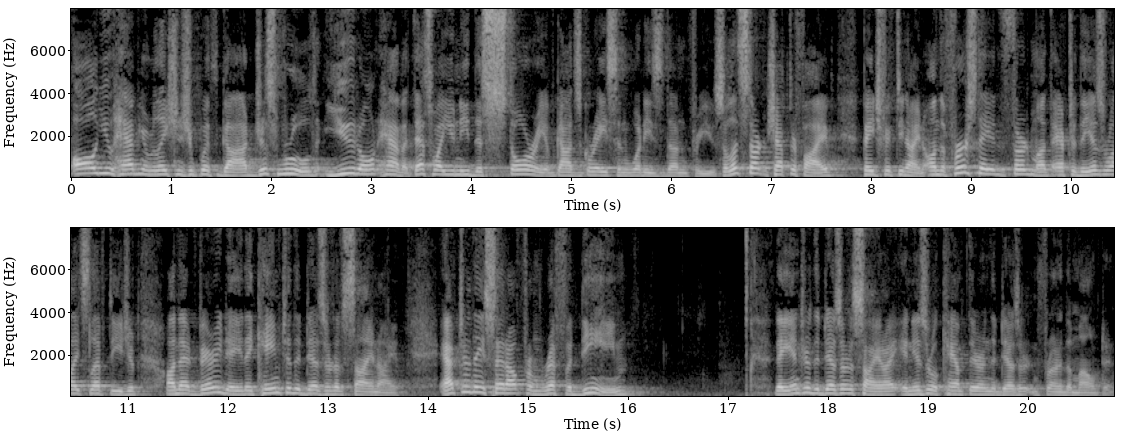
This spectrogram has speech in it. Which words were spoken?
all you have in your relationship with God, just rules, you don't have it. That's why you need the story of God's grace and what He's done for you. So let's start in chapter 5, page 59. On the first day of the third month after the Israelites left Egypt, on that very day, they came to the desert of Sinai. After they set out from Rephidim, they entered the desert of Sinai, and Israel camped there in the desert in front of the mountain.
